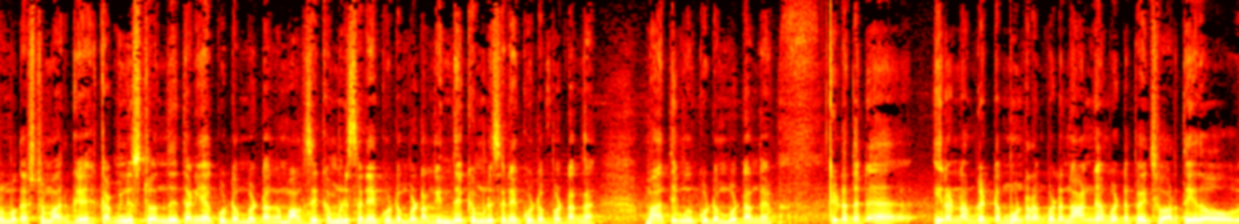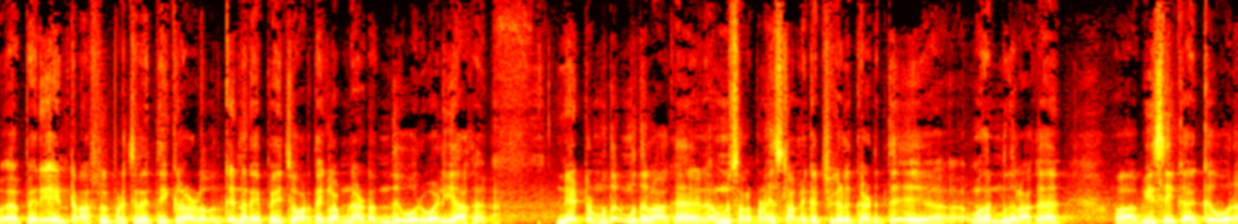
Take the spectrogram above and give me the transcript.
ரொம்ப கஷ்டமாக இருக்குது கம்யூனிஸ்ட் வந்து தனியாக கூட்டம் போட்டாங்க. மார்க்சிஸ்ட் கம்யூனிஸ்ட் தனியாக கூட்டம் போட்டாங்க. இந்திய கம்யூனிஸ்ட் தனியாக கூட்டம் போட்டாங்க. மதிமுக கூட்டம் போட்டாங்க. கிட்டத்தட்ட இரண்டாம் கட்ட மூன்றாம் கட்ட நான்காம் கட்ட பேச்சுவார்த்தை ஏதோ பெரிய இன்டர்நேஷனல் பிரச்சனை தீர்க்கிற அளவுக்கு நிறைய பேச்சுவார்த்தைகள்லாம் நடந்து ஒரு வழியாக நேற்று முதல் முதலாக ஒன்று சொல்லப்போனால் இஸ்லாமிய கட்சிகளுக்கு அடுத்து முதன் முதலாக விசிகாக்கு ஒரு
